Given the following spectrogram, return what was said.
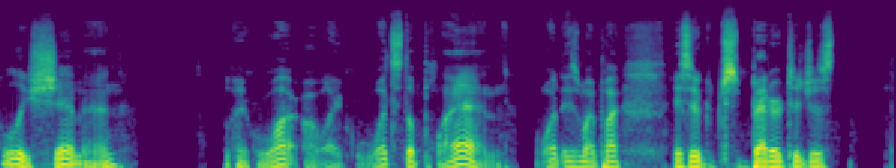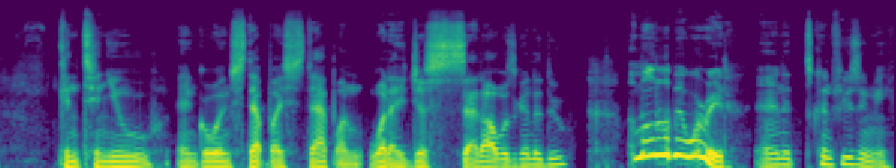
holy shit, man! Like what? Uh, like what's the plan? What is my plan? Is it just better to just continue and going step by step on what I just said I was gonna do, I'm a little bit worried and it's confusing me.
